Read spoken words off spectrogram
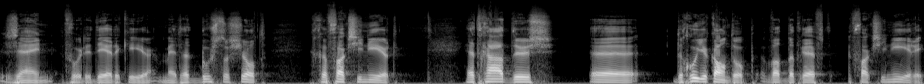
zijn voor de derde keer met het boostershot gevaccineerd. Het gaat dus uh, de goede kant op wat betreft vaccineren.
